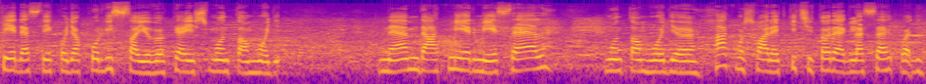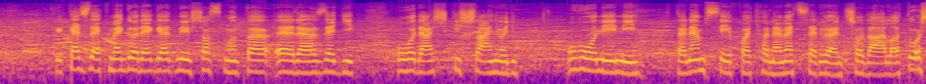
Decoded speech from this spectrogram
kérdezték, hogy akkor visszajövök-e, és mondtam, hogy nem, de hát miért mész el? Mondtam, hogy hát most már egy kicsit öreg leszek, vagy kezdek megöregedni, és azt mondta erre az egyik óvodás kislány, hogy óvónéni, te nem szép vagy, hanem egyszerűen csodálatos.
